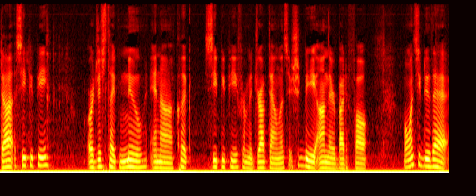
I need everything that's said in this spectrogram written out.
.cpp or just type new and uh, click CPP from the drop down list. It should be on there by default. But once you do that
